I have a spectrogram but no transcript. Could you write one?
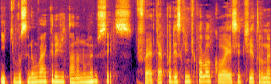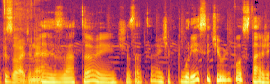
e que você não vai acreditar na número 6. Foi até por isso que a gente colocou esse título no episódio, né? Exatamente, exatamente. É por esse tipo de postagem.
